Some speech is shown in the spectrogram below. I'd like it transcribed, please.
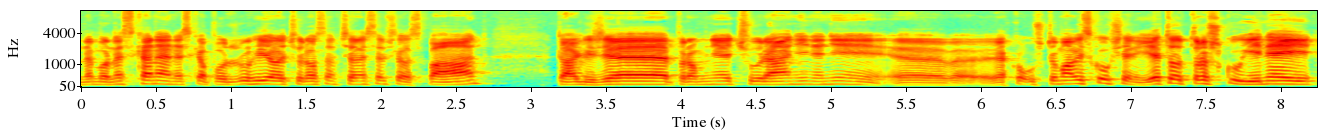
nebo dneska ne, dneska po druhý, ale čural jsem včera, než jsem šel spát, takže pro mě čurání není, eh, jako už to má vyzkoušený. Je to trošku jiný.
